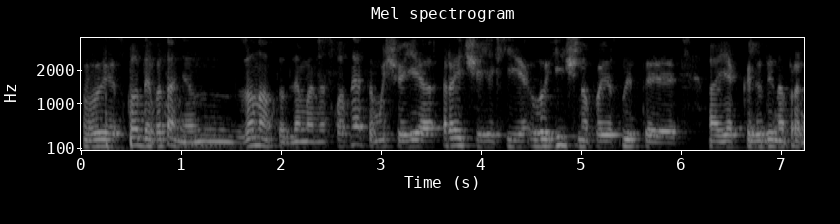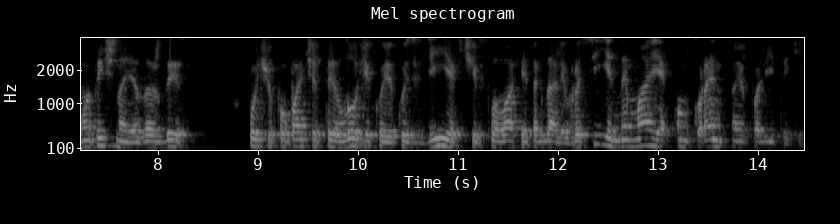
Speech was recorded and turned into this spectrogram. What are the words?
Ви складне питання. Занадто для мене складне, тому що є речі, які логічно пояснити. А як людина прагматична, я завжди хочу побачити логіку якусь в діях чи в словах і так далі. В Росії немає конкурентної політики,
